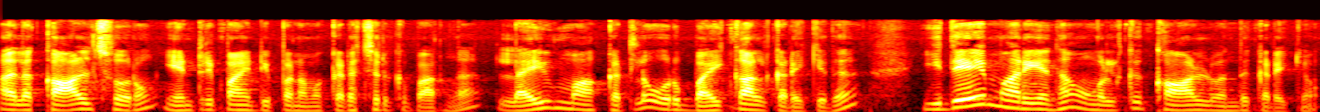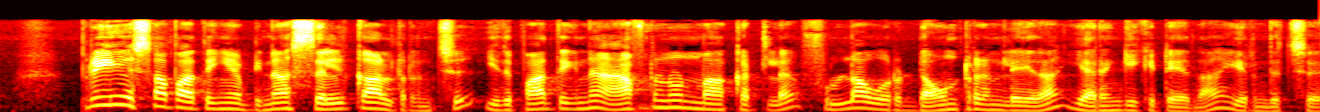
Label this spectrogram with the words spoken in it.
அதில் கால்ஸ் வரும் என்ட்ரி பாயிண்ட் இப்போ நமக்கு கிடச்சிருக்கு பாருங்கள் லைவ் மார்க்கெட்டில் ஒரு பை கால் கிடைக்குது. இதே மாதிரியே தான் உங்களுக்கு கால் வந்து கிடைக்கும். ப்ரீவியஸாக பார்த்தீங்க அப்படின்னா செல் கால் இருந்துச்சு. இது பார்த்தீங்கன்னா ஆஃப்டர்நூன் மார்க்கெட்டில் ஃபுல்லாக ஒரு டவுன் ட்ரெண்ட்லேயே தான் இறங்கிக்கிட்டே தான் இருந்துச்சு.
